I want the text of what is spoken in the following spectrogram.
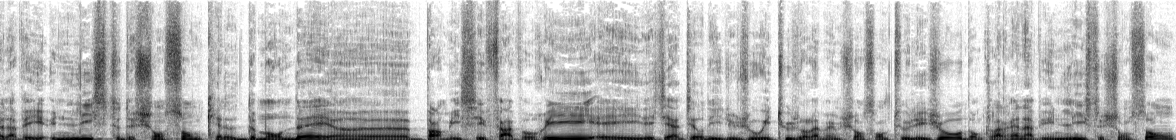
Elle avait une liste de chansons qu'elle demandait euh, parmi ses favoris et il était interdit de jouer toujours la même chanson tous les jours. Donc la reine avait une liste de chansons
